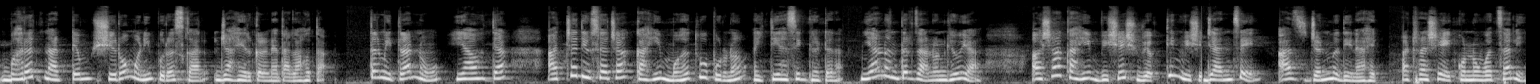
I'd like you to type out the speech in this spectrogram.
भरतनाट्यम शिरोमणी पुरस्कार जाहीर करण्यात आला होता. तर मित्रांनो या होत्या आजच्या दिवसाच्या काही महत्त्वपूर्ण ऐतिहासिक घटना. यानंतर जाणून घेऊया अशा काही विशेष व्यक्तींविषयी ज्यांचे आज जन्मदिन आहेत. अठराशे एकोणनव्वद साली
